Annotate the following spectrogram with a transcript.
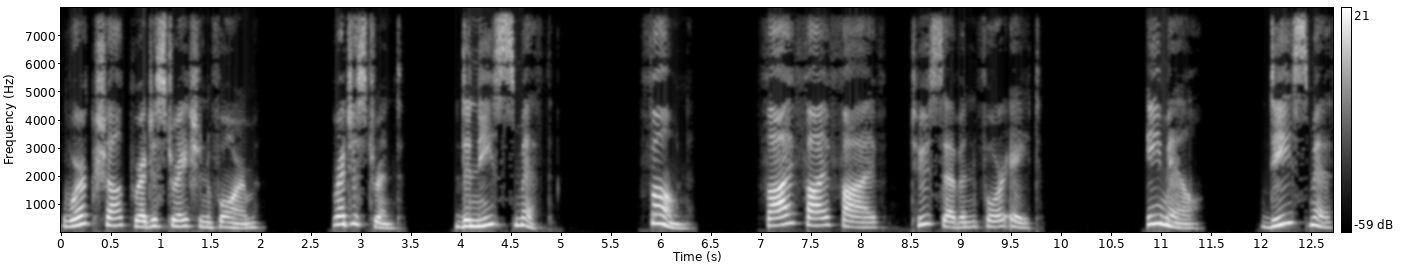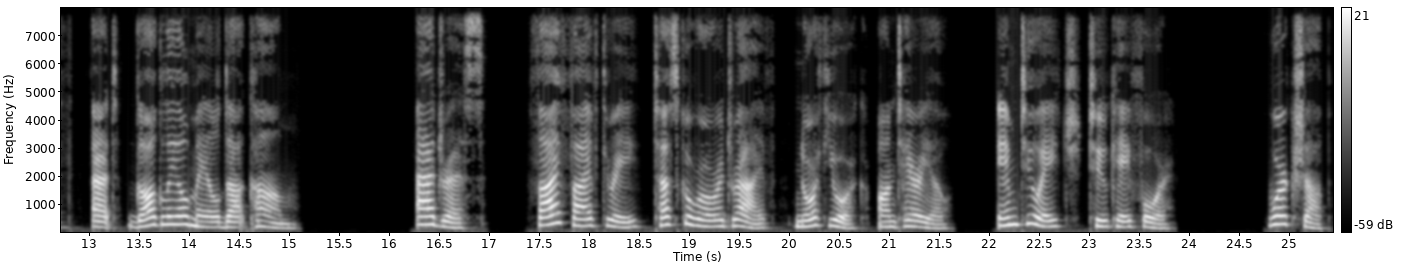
Workshop Registration Form Registrant Denise Smith. Phone 555 2748. Email dsmith at gogliomail.com. Address 553 Tuscarora Drive, North York, Ontario. M2H 2K4. Workshop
